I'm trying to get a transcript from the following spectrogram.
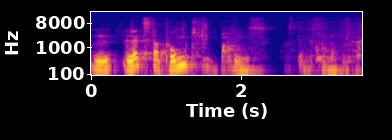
letzter Punkt, Buddies. Was denkst du darüber?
